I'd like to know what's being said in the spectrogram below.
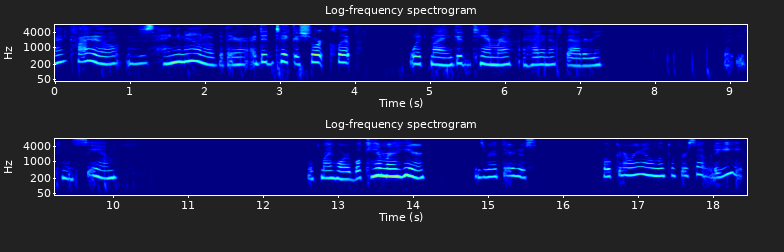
That coyote is just hanging out over there. I did take a short clip with my good camera. I had enough battery. But you can see him with my horrible camera here. He's right there just poking around looking for something to eat.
